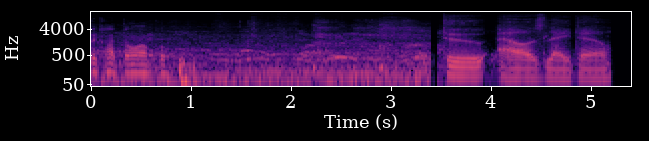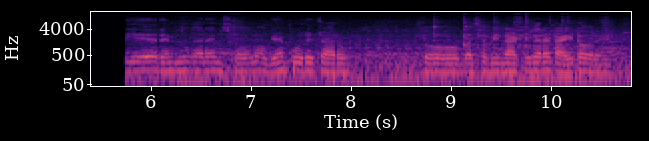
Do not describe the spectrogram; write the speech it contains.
दिखाता हूँ आपको। Two hours later. ये रिम्स वगैरह इंस्टॉल हो गए हैं पूरे चारों। तो बस अभी नट वगैरह टाइट हो रहे हैं।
